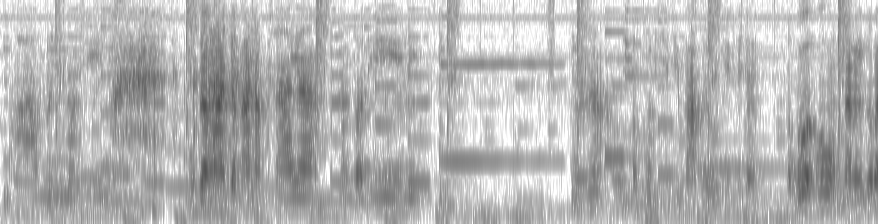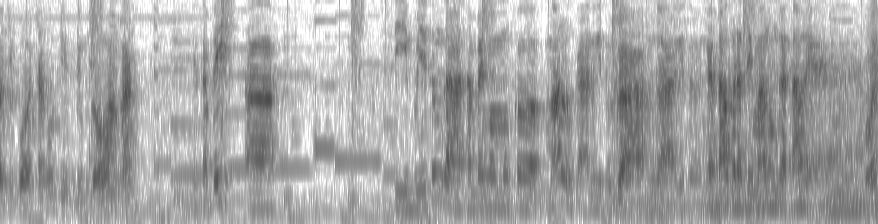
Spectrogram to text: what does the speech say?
kamu ini masih ini udah ngajak anak saya nonton ini. Nah, oh, gue dicaci maki waktu itu aja. Gue, gue namanya gue baca bocah, gue diem diem doang kan. Ya, tapi eh, si ibunya itu nggak sampai ngomong ke malu kan gitu Nggak. nggak gitu nggak tahu berarti malu nggak tahu ya Boy,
